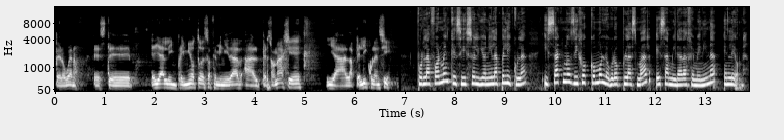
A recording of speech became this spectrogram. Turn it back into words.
pero bueno, este, ella le imprimió toda esa feminidad al personaje y a la película en sí. Por la forma en que se hizo el guion y la película, Isaac nos dijo cómo logró plasmar esa mirada femenina en Leona.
